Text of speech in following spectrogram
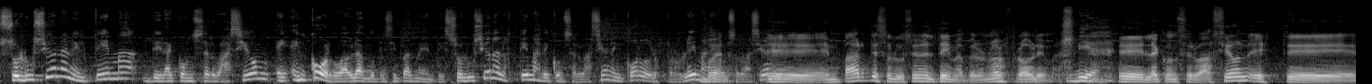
¿Solucionan el tema de la conservación, en, Córdoba hablando principalmente, ¿solucionan los temas de conservación en Córdoba, los problemas de conservación? Eh, en parte soluciona el tema, pero no los problemas. Bien. Eh, la conservación este,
